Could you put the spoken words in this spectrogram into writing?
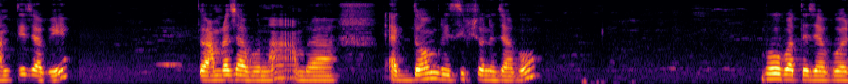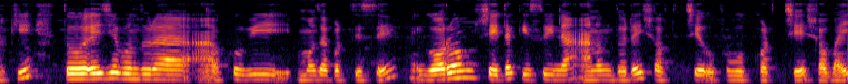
আনতে যাবে, তো আমরা যাব না। আমরা একদম রিসিপশনে যাব। বউবাতে যাব আর কি। তো এই যে বন্ধুরা খুবই মজা করতেছে। গরম সেটা কিছুই না, আনন্দটাই সবচেয়ে উপভোগ করছে সবাই।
